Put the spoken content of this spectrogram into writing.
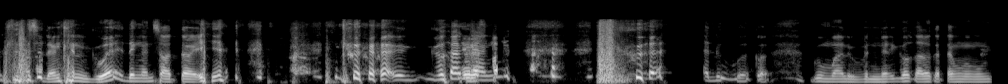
Sedangkan gue dengan sotoynya gue nggak gua, aduh gue kok gue malu bener. Gue kalau ketemu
